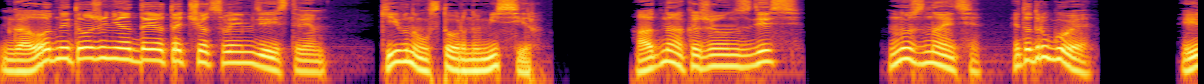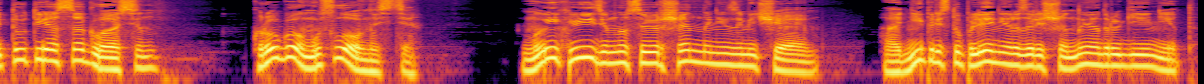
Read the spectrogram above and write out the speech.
«Голодный тоже не отдает отчет своим действиям», — кивнул в сторону мессир. «Однако же он здесь...» Ну, знаете, это другое. И тут я согласен. Кругом условности. Мы их видим, но совершенно не замечаем. Одни преступления разрешены, а другие нет.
